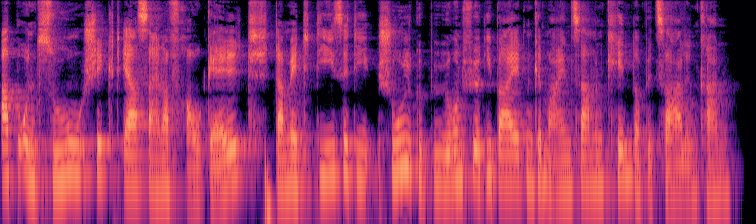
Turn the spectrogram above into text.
Ab und zu schickt er seiner Frau Geld, damit diese die Schulgebühren für die beiden gemeinsamen Kinder bezahlen kann.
